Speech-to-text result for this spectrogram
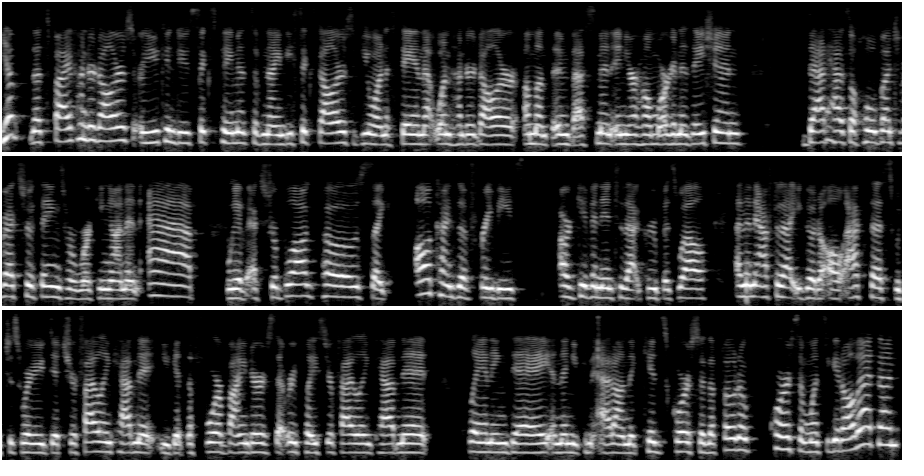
Yep, that's $500, or you can do six payments of $96 if you want to stay in that $100 a month investment in your home organization. That has a whole bunch of extra things. We're working on an app, we have extra blog posts, like all kinds of freebies are given into that group as well. And then after that, you go to all access, which is where you ditch your filing cabinet. You get the four binders that replace your filing cabinet, planning day, and then you can add on the kids course or the photo course. And once you get all that done,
